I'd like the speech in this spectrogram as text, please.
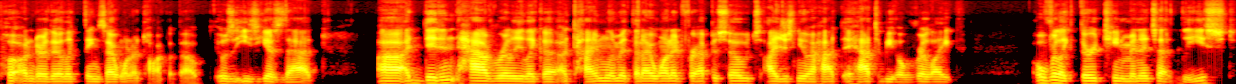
put under there like things I want to talk about. It was easy as that. Uh, I didn't have really like a, a time limit that I wanted for episodes. I just knew I had it had to be over like over like 13 minutes at least.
